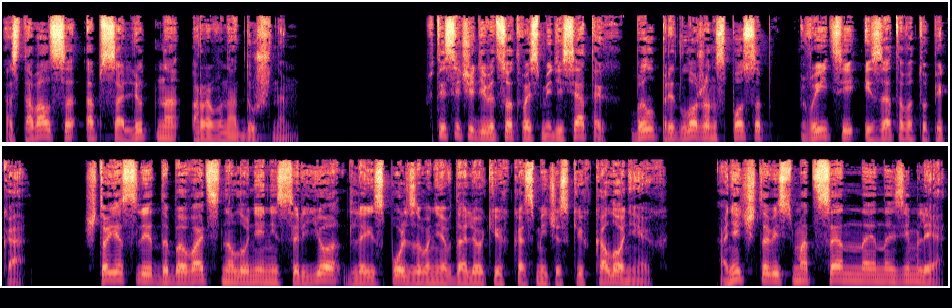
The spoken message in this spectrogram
оставался абсолютно равнодушным. В 1980-х был предложен способ выйти из этого тупика. Что если добывать на Луне не сырье для использования в далеких космических колониях, а нечто весьма ценное на Земле?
